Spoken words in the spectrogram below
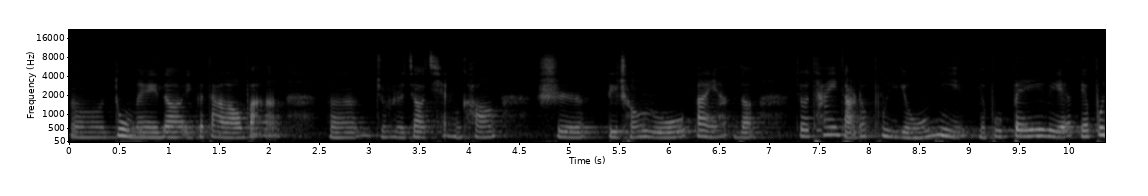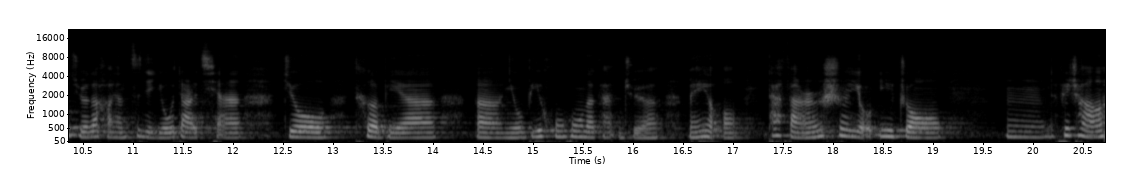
嗯，杜梅的一个大老板，嗯，就是叫钱康，是李成儒扮演的。就他一点都不油腻，也不卑劣，也不觉得好像自己有点钱就特别嗯牛逼哄哄的感觉，没有，他反而是有一种嗯非常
